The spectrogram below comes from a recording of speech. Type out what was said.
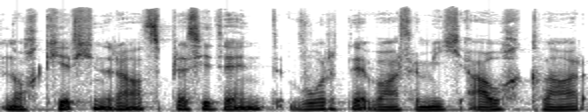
noch Kirchenratspräsident wurde, war für mich auch klar,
